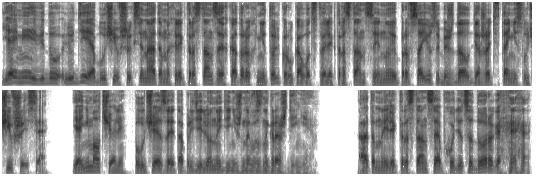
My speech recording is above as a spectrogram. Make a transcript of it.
Я имею в виду людей, облучившихся на атомных электростанциях, которых не только руководство электростанции, но и профсоюз убеждал держать в тайне случившееся, и они молчали, получая за это определенное денежное вознаграждение. Атомные электростанции обходятся дорого,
